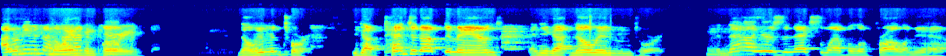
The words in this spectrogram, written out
I don't even know. No inventory. No inventory. You got pent up demand and you got no inventory. Mm. And hmm. now here's the next level of problem you have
